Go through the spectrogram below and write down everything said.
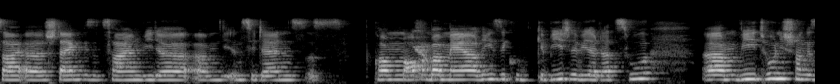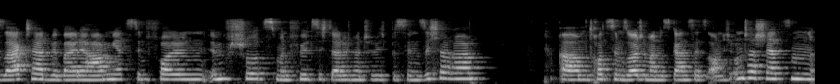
äh, steigen diese Zahlen wieder. Ähm, die Inzidenz ist kommen auch immer mehr Risikogebiete wieder dazu. Ähm, wie Toni schon gesagt hat, wir beide haben jetzt den vollen Impfschutz. Man fühlt sich dadurch natürlich ein bisschen sicherer. Ähm, trotzdem sollte man das Ganze jetzt auch nicht unterschätzen.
